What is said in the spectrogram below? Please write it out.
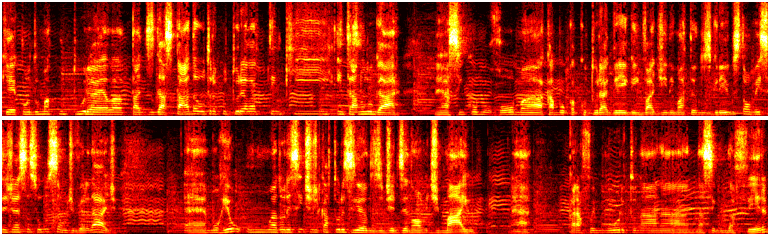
que é quando uma cultura ela tá desgastada, outra cultura ela tem que entrar no lugar. Né? Assim como Roma acabou com a cultura grega invadindo e matando os gregos, talvez seja essa a solução de verdade. É, morreu um adolescente de 14 anos no dia 19 de maio. Né? O cara foi morto na, na, na segunda-feira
